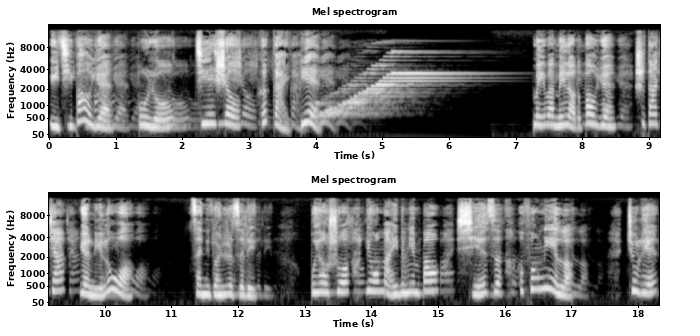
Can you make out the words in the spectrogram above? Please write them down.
与其抱怨，不如接受和改变。没完没了的抱怨使大家远离了我。在那段日子里，不要说令我满意的面包、鞋子和蜂蜜了。就连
